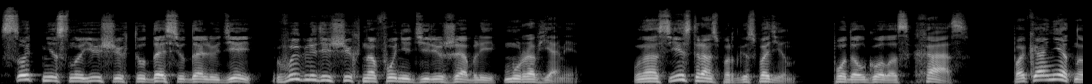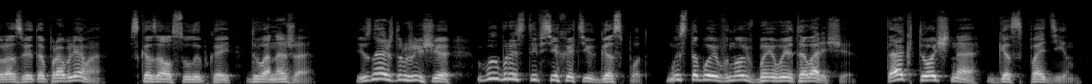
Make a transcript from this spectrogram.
сотни снующих туда-сюда людей, выглядящих на фоне дирижаблей муравьями. «У нас есть транспорт, господин?» — подал голос Хаас. «Пока нет, но разве это проблема?» — сказал с улыбкой два ножа. «И знаешь, дружище, выбрось ты всех этих господ. Мы с тобой вновь боевые товарищи». «Так точно, господин!»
